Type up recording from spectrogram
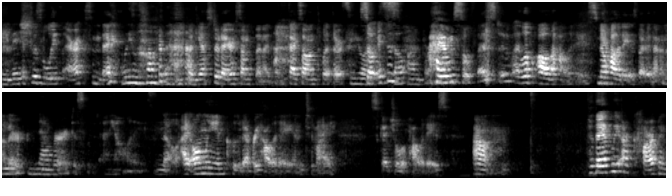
it was Leif Erikson Day. We love like that. yesterday or something. I think I saw on Twitter. So you So are it's just, so on brand. I am so festive. I love all the holidays. No holiday is better than another. You never disclude any holidays. No, I only include every holiday into my schedule of holidays. Um, today we are carving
